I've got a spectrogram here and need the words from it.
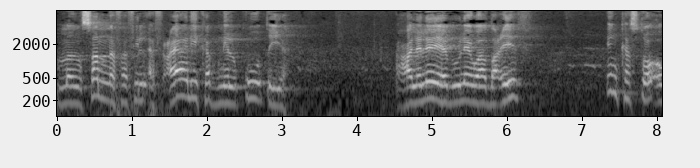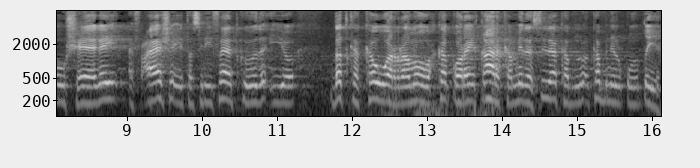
man sanafa fi lafcaali kabni lquutiya waxaa la leeyahay buu leeyahy waa daciif. Inkastoo uu sheegay afcaasha iyo tasriifaadkooda iyo dadka ka waramo wax ka qoray qaar ka mida sida kabn kabni lquutiya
